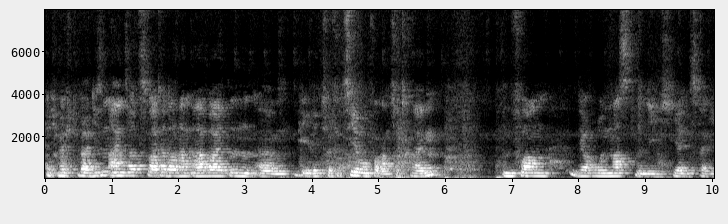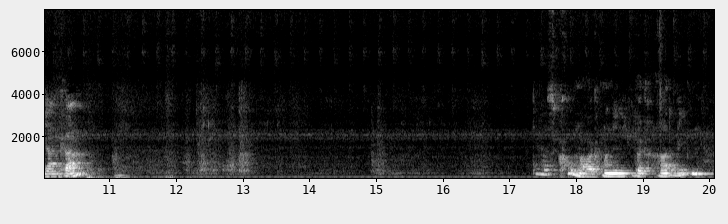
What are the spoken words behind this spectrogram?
Ich möchte bei diesem Einsatz weiter daran arbeiten, ähm, die Elektrifizierung voranzutreiben, in Form der hohen Masten, die ich hier installieren kann. Aber kann man den nicht wieder gerade biegen?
